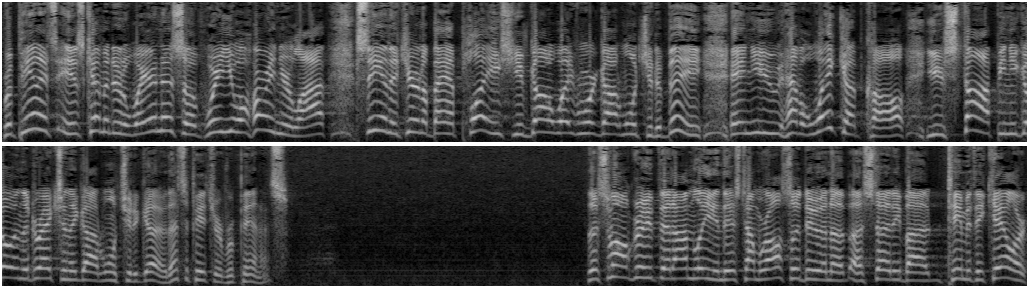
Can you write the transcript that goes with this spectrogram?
Repentance is coming to an awareness of where you are in your life, seeing that you're in a bad place, you've gone away from where God wants you to be, and you have a wake up call, you stop and you go in the direction that God wants you to go. That's a picture of repentance. The small group that I'm leading this time, we're also doing a, a study by Timothy Keller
